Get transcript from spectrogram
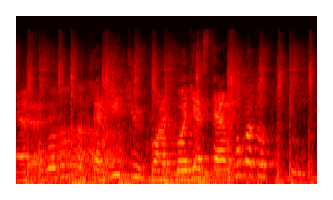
elfogadottak tekintjük, vagy, vagy ezt elfogadottuk?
